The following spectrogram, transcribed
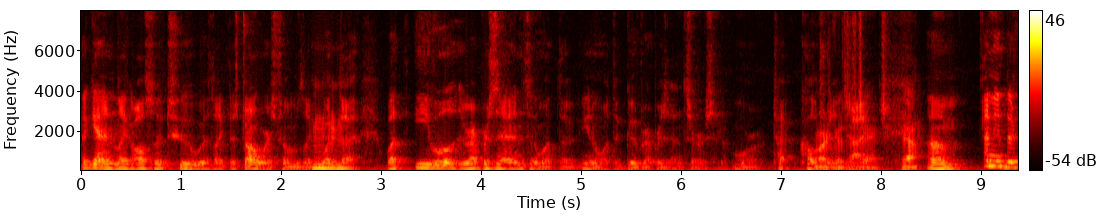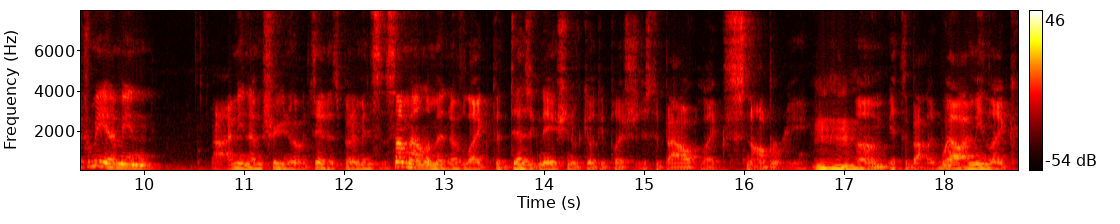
again, like also too with like the Star Wars films, like what Mm-hmm. the what evil represents and what the you know what the good represents are sort of more t- culturally culture tied. change. Yeah. Um, I mean, but for me, I mean, I mean, I'm sure you know I would say this, but I mean, some element of like the designation of guilty pleasure is about like snobbery. Mm-hmm. Um, it's about like, well, I mean, like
